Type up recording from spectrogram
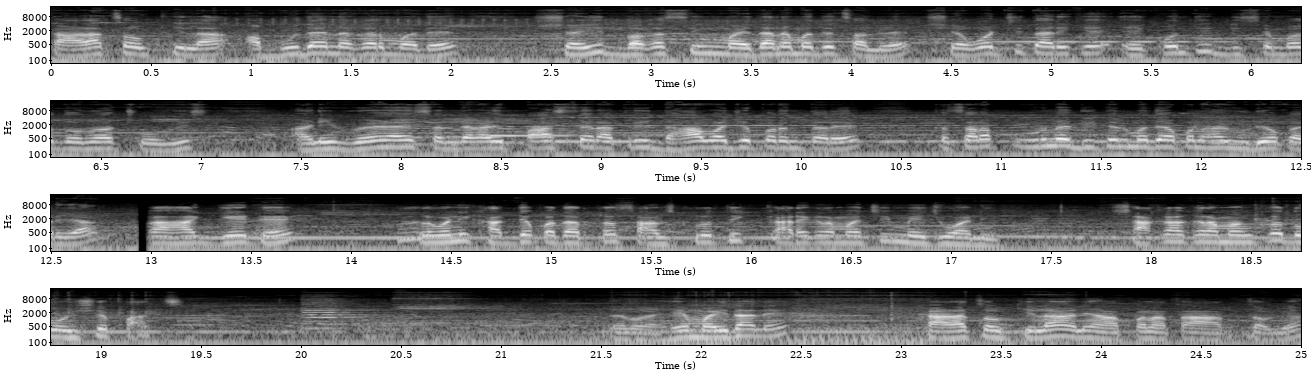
काळा चौकीला अबुदय नगरमध्ये शहीद भगतसिंग मैदानामध्ये चालू आहे. शेवटची तारीख आहे एकोणतीस डिसेंबर दोन हजार चोवीस आणि वेळ आहे संध्याकाळी पाच ते रात्री दहा वाजेपर्यंत आहे. तर चला पूर्ण डिटेलमध्ये आपण हा व्हिडिओ करूया. हा गेट आहे. मालवणी खाद्यपदार्थ सांस्कृतिक कार्यक्रमाची मेजवानी. शाखा क्रमांक दोनशे पाच. हे बघा हे मैदान आहे काळा चौकीला आणि आपण आता आत जाऊया.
